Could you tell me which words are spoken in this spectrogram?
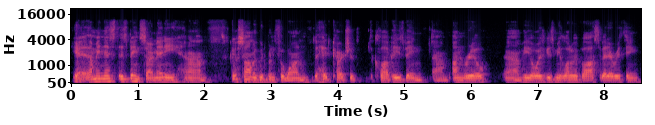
Yeah, I mean, there's there's been so many. Um, Simon Goodwin for one, the head coach of the club. He's been um, unreal. Um, he always gives me a lot of advice about everything.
